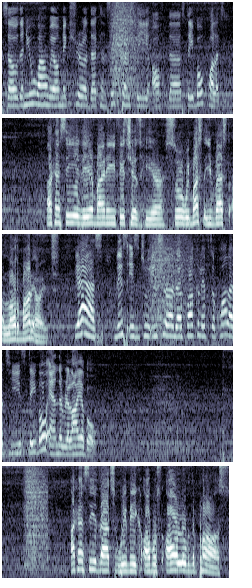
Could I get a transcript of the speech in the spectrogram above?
so the new one will make sure the consistency of the stable quality. I can see there are many features here, so we must invest a lot of money on it. Yes, this is to ensure the forklift quality stable and reliable. I can see that we make almost all of the parts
